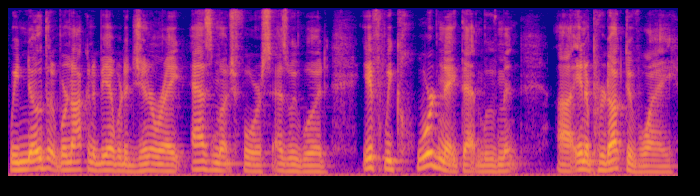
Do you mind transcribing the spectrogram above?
we know that we're not going to be able to generate as much force as we would if we coordinate that movement uh, in a productive way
